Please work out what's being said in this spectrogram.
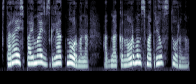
стараясь поймать взгляд Нормана, однако Норман смотрел в сторону.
